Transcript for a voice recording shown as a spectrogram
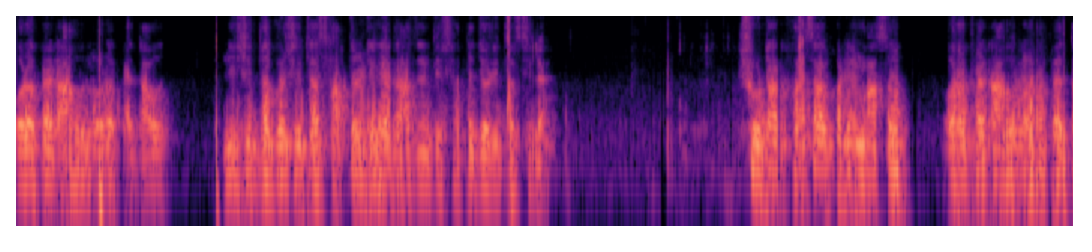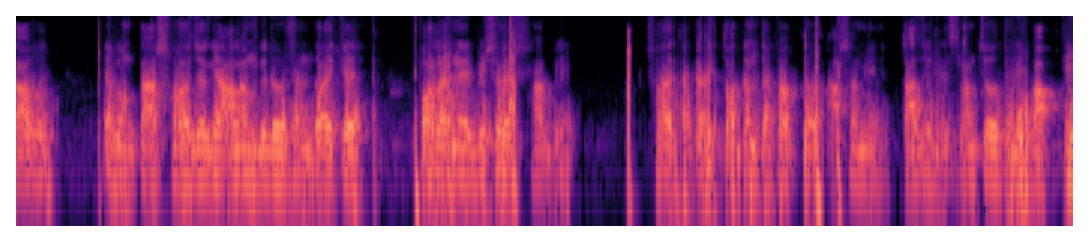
ওরফে রাহুল, ওরফে দাউদ। নিষিদ্ধ ঘোষিত ছাত্রলীগের রাজনীতির সাথে জড়িত ছিলেন। শুটার ফয়সাল করিম মাসুদ, ওরফে রাহুল, ওরফে দাউদ এবং তার সহযোগী আলমগীর হোসেন বয়কে পলায়নের বিষয়ে সার্বিক সহায়তাকারী তদন্তপ্রাপ্ত আসামি তাজুল ইসলাম চৌধুরী বাপ্পি,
